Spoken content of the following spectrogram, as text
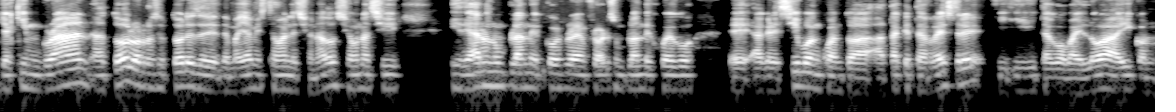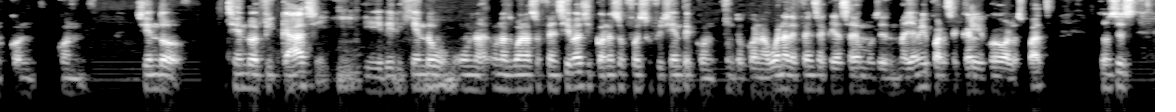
Jaquim Grant, a todos los receptores de, Miami estaban lesionados y aún así idearon un plan de coach Brian Flores, un plan de juego eh, agresivo en cuanto a ataque terrestre y, y bailó ahí con, siendo, siendo eficaz y, dirigiendo unas buenas ofensivas y con eso fue suficiente junto con la buena defensa que ya sabemos de Miami para sacarle el juego a los Pats. Entonces,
